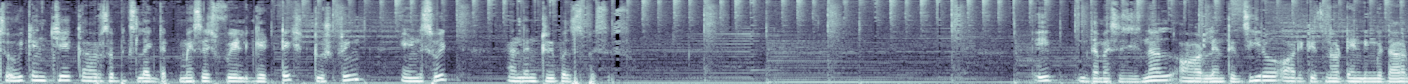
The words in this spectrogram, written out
So we can check our suffix like that message field get text to string ends with and then triple spaces. If the message is null or length is 0 or it is not ending with our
